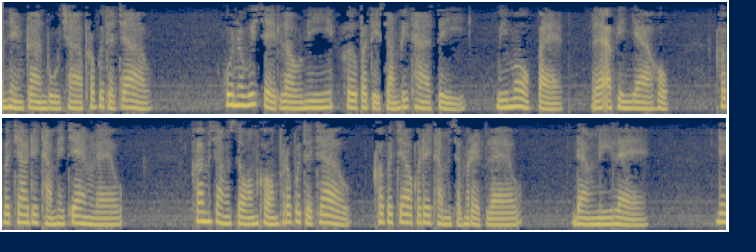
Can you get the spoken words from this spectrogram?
ลแห่งการบูชาพระพุทธเจ้า คุณวิเศษเหล่านี้คือปฏิสัมพิทาสี่วิโมกแปดและอภิญญาหกข้าพเจ้าได้ทำให้แจ้งแล้วคำสั่งสอนของพระพุทธเจ้า ข้าพเจ้าก็ได้ทำสำเร็จแล้ว ดังนี้แหลได้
